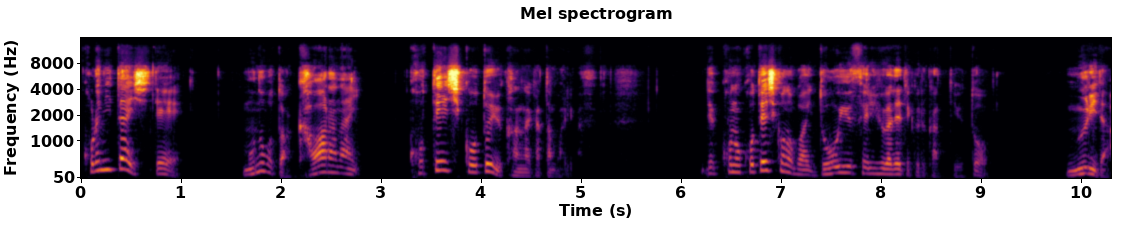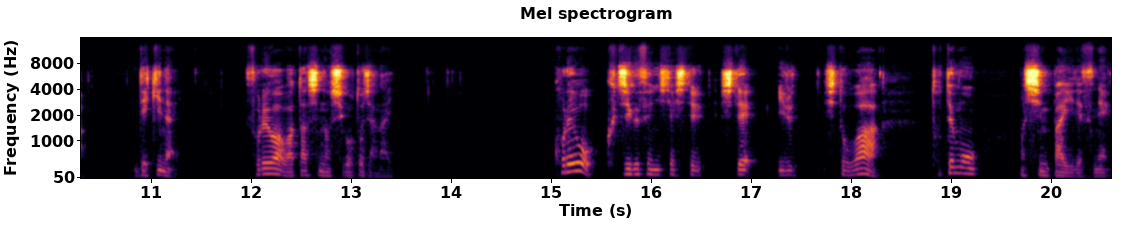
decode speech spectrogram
これに対して物事は変わらない固定思考という考え方もあります。でこの固定思考の場合どういうセリフが出てくるかっていうと「無理だ」「できない」「それは私の仕事じゃない」これを口癖にしてしてしている人はとても心配ですね。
